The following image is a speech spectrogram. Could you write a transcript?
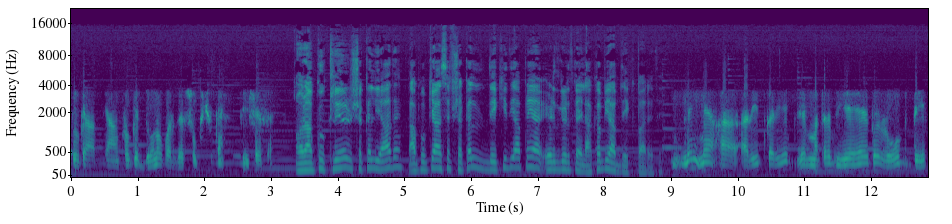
کیونکہ آپ کی آنکھوں کے دونوں پردے سوکھ چکے ہیں پیچھے سے۔ اور آپ کو کلیئر شکل یاد ہے؟ آپ کو کیا صرف شکل دیکھی تھی آپ نے یا ارد گرد کا علاقہ بھی آپ دیکھ پا رہے تھے؟ نہیں میں قریب قریب مطلب یہ ہے کہ روڈ دیکھ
